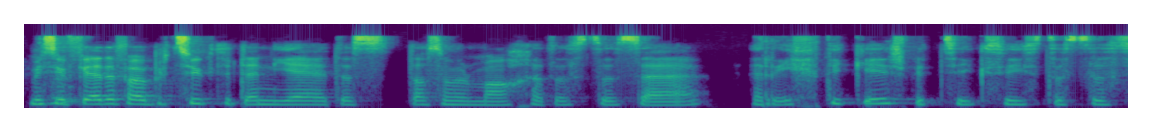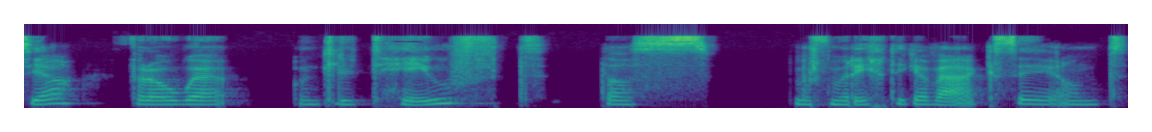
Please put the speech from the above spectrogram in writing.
wir sind auf jeden Fall überzeugter denn je, dass das, was wir machen, dass das äh, richtig ist, beziehungsweise dass das ja Frauen und Leuten hilft, dass wir auf dem richtigen Weg sind und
